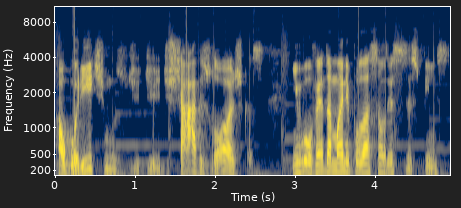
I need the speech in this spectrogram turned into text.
algoritmos, de, de chaves lógicas, envolvendo a manipulação desses spins.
